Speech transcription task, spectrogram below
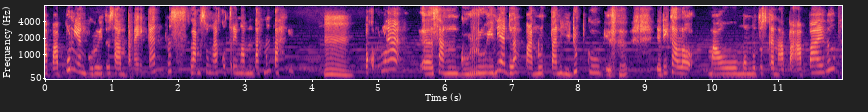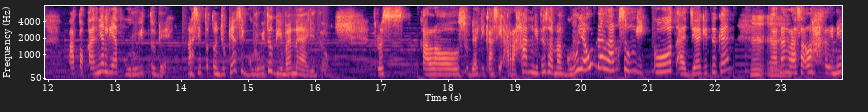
apa pun yang guru itu sampaikan terus langsung aku terima mentah-mentah gitu. Mm. Pokoknya uh, sang guru ini adalah panutan hidupku gitu. Jadi kalau mau memutuskan apa-apa itu patokannya lihat guru itu deh. Ngasih petunjuknya si guru itu gimana gitu. Terus kalau sudah dikasih arahan gitu sama guru ya udah langsung ikut aja gitu kan mm karena ngerasa wah ini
